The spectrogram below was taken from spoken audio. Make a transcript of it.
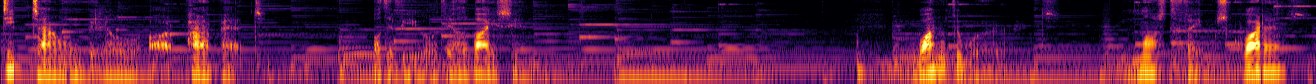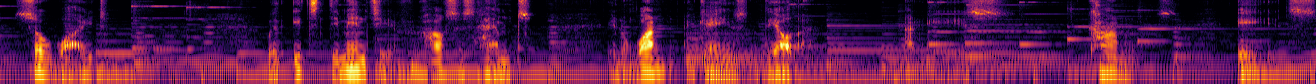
deep down below our parapet, or the view of the Albaicin. One of the world's most famous quarters, so wide, with its diminutive houses hemmed in one against the other, and its calmness, its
